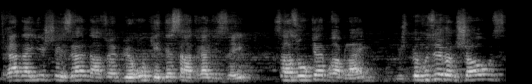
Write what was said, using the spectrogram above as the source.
travailler chez elle dans un bureau qui est décentralisé, sans aucun problème. Mais je peux vous dire une chose,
